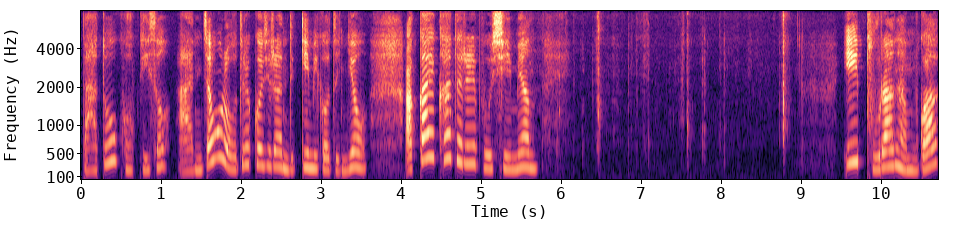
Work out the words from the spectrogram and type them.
나도 거기서 안정을 얻을 것이라는 느낌이거든요. 아까의 카드를 보시면 이 불안함과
